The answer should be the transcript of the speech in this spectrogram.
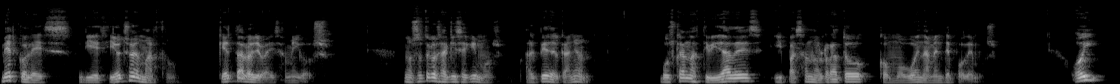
Miércoles 18 de marzo. ¿Qué tal lo lleváis, amigos? Nosotros aquí seguimos, al pie del cañón, buscando actividades y pasando el rato como buenamente podemos. Hoy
